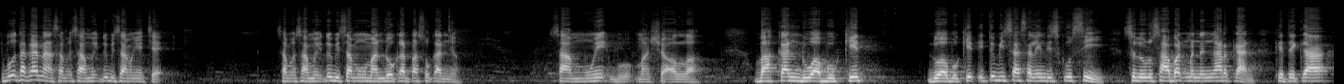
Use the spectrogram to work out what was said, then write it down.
ibu takana samui-samui itu bisa mengecek samui-samui itu bisa mengomandokan pasukannya samui bu masya Allah Bahkan dua bukit, dua bukit itu bisa saling diskusi. Seluruh sahabat mendengarkan ketika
